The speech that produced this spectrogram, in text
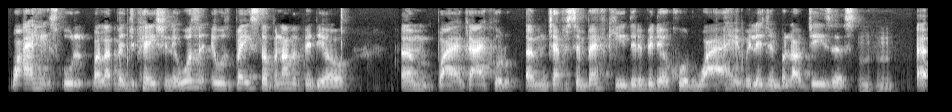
why I hate school but love education, it wasn't. It was based off another video um, by a guy called um, Jefferson Bethke. Did a video called "Why I Hate Religion but Love Jesus." Uh,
